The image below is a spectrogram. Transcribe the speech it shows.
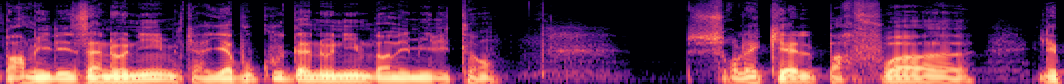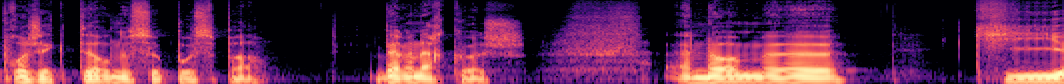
parmi les anonymes, car il y a beaucoup d'anonymes dans les militants, sur lesquels parfois les projecteurs ne se posent pas. Bernard Koch, un homme qui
